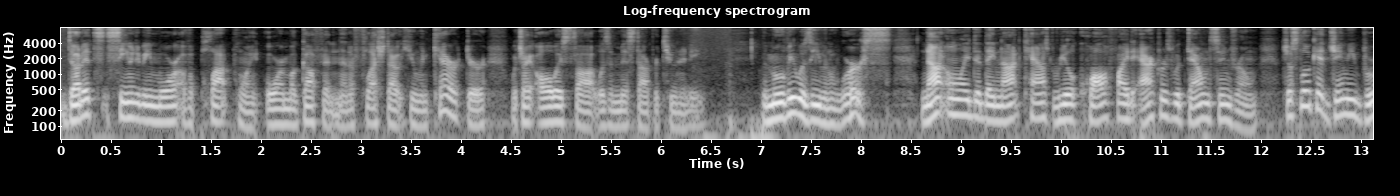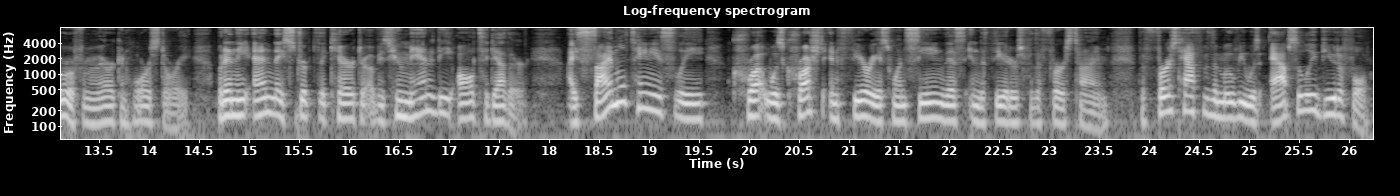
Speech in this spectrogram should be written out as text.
Duddits seemed to be more of a plot point or a MacGuffin than a fleshed out human character, which I always thought was a missed opportunity. The movie was even worse. Not only did they not cast real qualified actors with Down syndrome, just look at Jamie Brewer from American Horror Story, but in the end they stripped the character of his humanity altogether. I simultaneously cr- was crushed and furious when seeing this in the theaters for the first time. The first half of the movie was absolutely beautiful,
